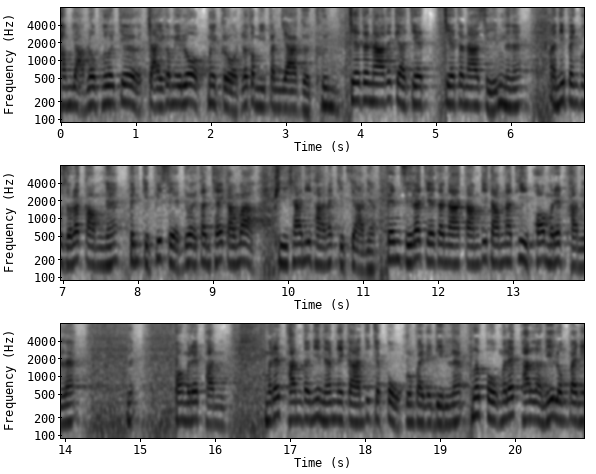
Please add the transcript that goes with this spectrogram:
คำหยาบเราเพ้อเจ้อใจก็ไม่โลภไม่โกรธแล้วก็มีปัญญาเกิดขึ้น เจตนาได้แก่เจเจตนาศีลนะนะอันนี้เป็นกุศลกรรมนะเป็นกิจพิเศษด้วยท่านใช้คำว่าพีชานิทานกิจจาเนี่ยเป็นศีลเจตนากรรมที่ทำหน้าที่เพาะเมล็ดพันธุ์และ เพาะเมล็ดพันธุ์เมล็ดพันธุ์ตัวนี้นะในการที่จะปลูกลงไปในดินแล้ว เมื่อปลูกเมล็ดพันธุ์เหล่านี้ลงไปใน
